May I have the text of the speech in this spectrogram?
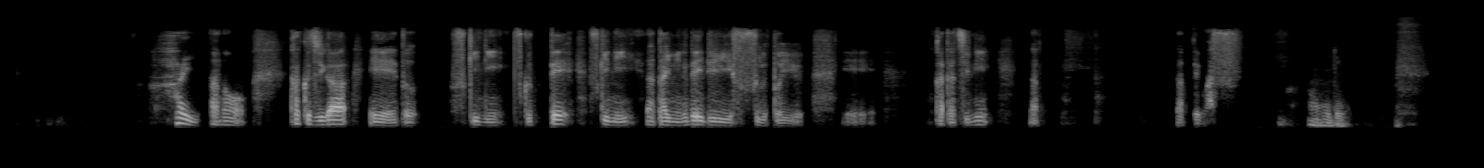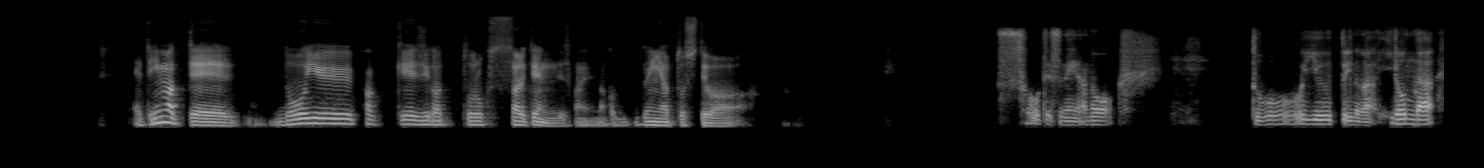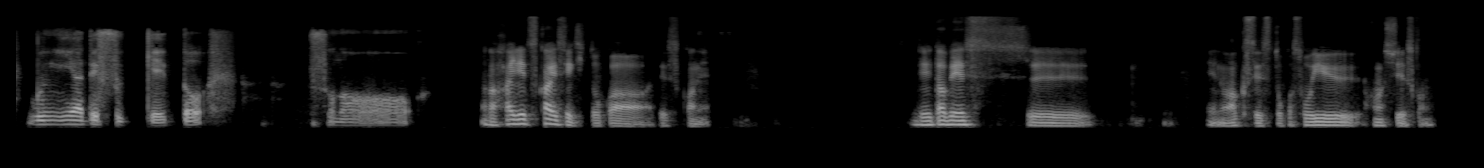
はい、あの各自が、えーと、好きに作って、好きになタイミングでリリースするという、えー、形にななってます。なるほど。えっと、今ってどういうパッケージが登録されてるんですかね？なんか分野としては。そうですね。あの、どういうというのがいろんな分野ですけど、その、なんか配列解析とかですかね。データベースへのアクセスとかそういう話ですかね？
